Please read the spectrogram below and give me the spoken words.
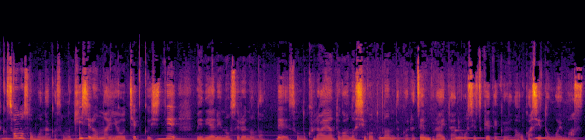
なんかそもそもなんかその記事の内容をチェックしてメディアに載せるのだってそのクライアント側の仕事なんだから全部ライターに押し付けてくるのはおかしいと思います。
